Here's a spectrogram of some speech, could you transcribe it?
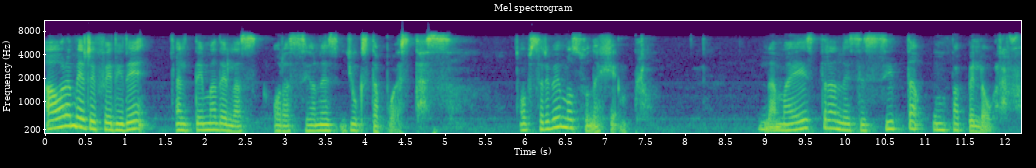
Ahora me referiré al tema de las oraciones yuxtapuestas. Observemos un ejemplo. La maestra necesita un papelógrafo.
